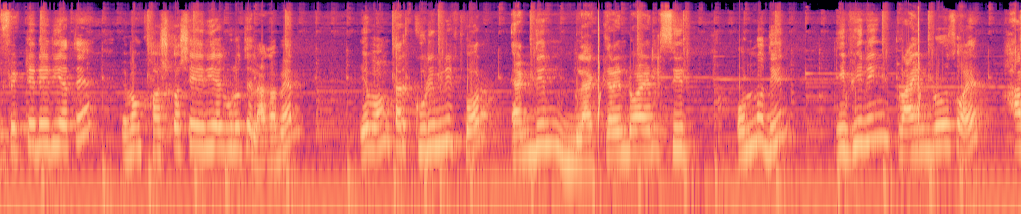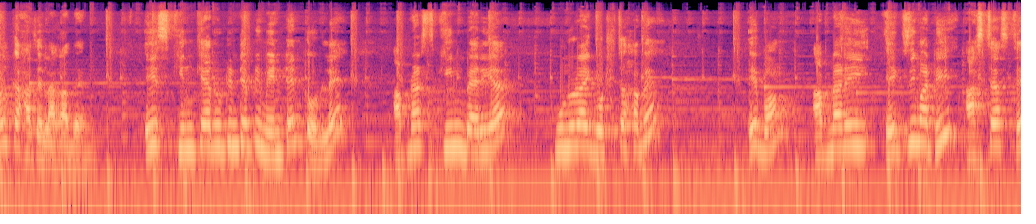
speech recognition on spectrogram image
এফেক্টেড এরিয়াতে এবং খসখসে এরিয়াগুলোতে লাগাবেন এবং তার কুড়ি মিনিট পর একদিন ব্ল্যাক কারেন্ট অয়েল সিড অন্য দিন ইভিনিং প্রাইম রোজ অয়েল হালকা হাতে লাগাবেন। এই স্কিন কেয়ার রুটিনটি আপনি মেনটেন করলে আপনার স্কিন ব্যারিয়ার পুনরায় গঠিত হবে এবং আপনার এই এক্সিমাটি আস্তে আস্তে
